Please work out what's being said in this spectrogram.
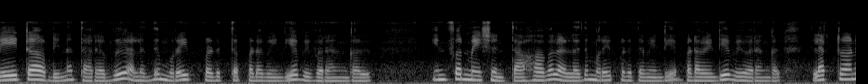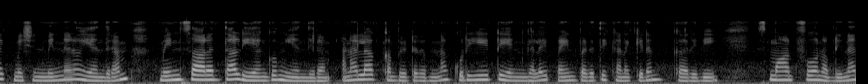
டேட்டா அப்படின்னா தரவு அல்லது முறைப்படுத்தப்பட வேண்டிய விவரங்கள். இன்ஃபர்மேஷன் தகவல் அல்லது முறைப்படுத்த வேண்டிய பட வேண்டிய விவரங்கள். எலக்ட்ரானிக் மிஷின் மின்னணு இயந்திரம் மின்சாரத்தால் இயங்கும் இயந்திரம். அனலாக் கம்ப்யூட்டர் அப்படின்னா குறியீட்டு எண்களை பயன்படுத்தி கணக்கிடும் கருவி. ஸ்மார்ட் ஃபோன் அப்படின்னா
